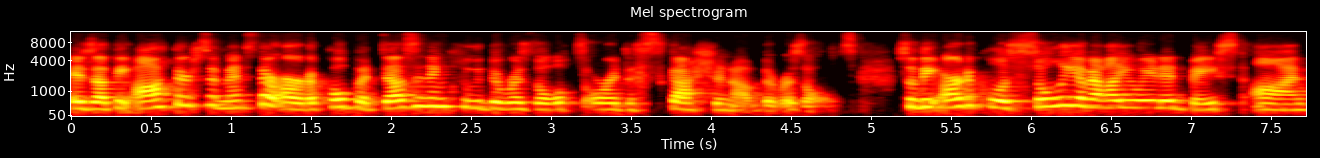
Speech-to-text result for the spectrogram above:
is that the author submits their article, but doesn't include the results or a discussion of the results. So the article is solely evaluated based on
